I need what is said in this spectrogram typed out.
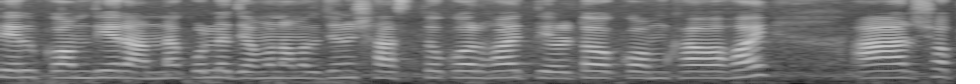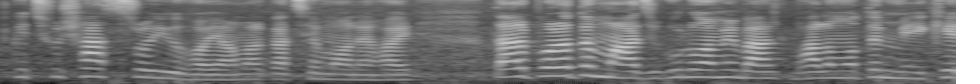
তেল কম দিয়ে রান্না করলে যেমন আমাদের জন্য স্বাস্থ্যকর হয়, তেলটাও কম খাওয়া হয় আর সব কিছু সাশ্রয়ী হয় আমার কাছে মনে হয়। তারপরে তো মাছগুলো আমি ভালো মতো মেখে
